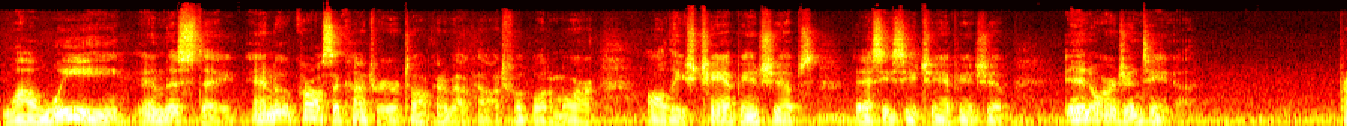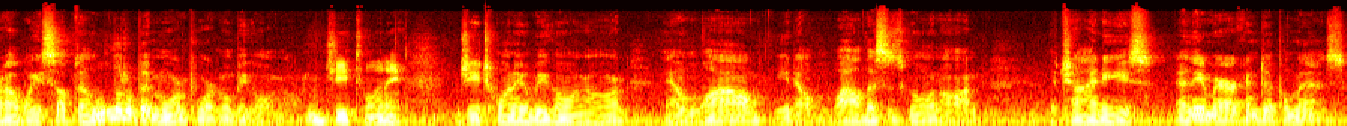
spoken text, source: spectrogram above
while we in this state and across the country are talking about college football tomorrow, all these championships, the SEC championship in Argentina, probably something a little bit more important will be going on. G twenty. G20 will be going on, and while you know while this is going on, the Chinese and the American diplomats,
